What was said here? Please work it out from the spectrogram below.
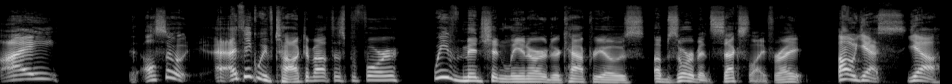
I also I think we've talked about this before. We've mentioned Leonardo DiCaprio's absorbent sex life, right? Oh yes, yeah,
